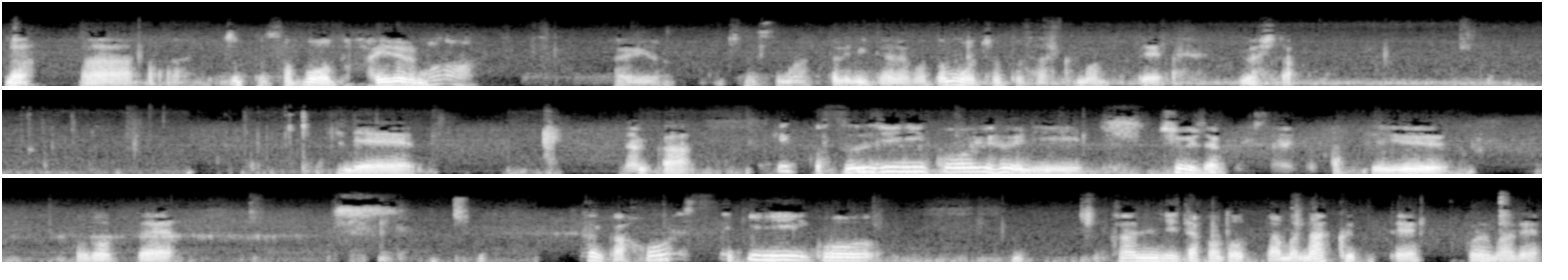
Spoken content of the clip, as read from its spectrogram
まあ、あちょっとサポート入れるものは入るようにさせてもらったりみたいなこともちょっとさせてもらっていました。で、なんか、結構数字にこういうふうに執着したりとかっていうことって、なんか本質的にこう、感じたことってあんまなくって、これまで。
